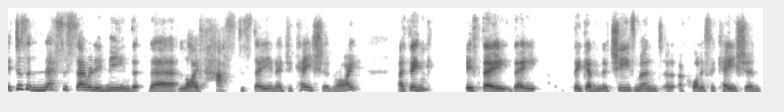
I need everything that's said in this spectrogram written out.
it doesn't necessarily mean that their life has to stay in education, right? I think if they they they get an achievement, a, a qualification,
